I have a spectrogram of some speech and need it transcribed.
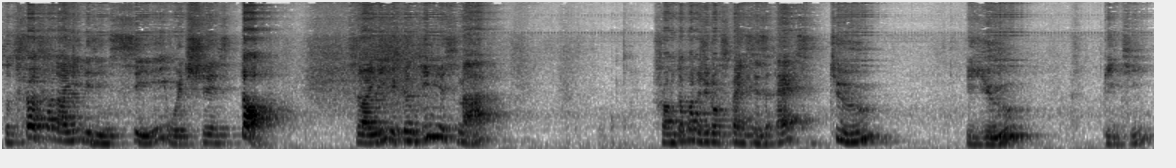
So the first one I need is in C, which is top. So I need a continuous map from topological spaces X to U, PT,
